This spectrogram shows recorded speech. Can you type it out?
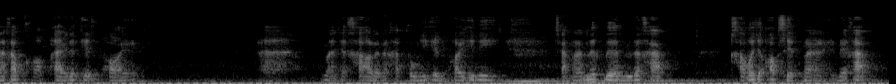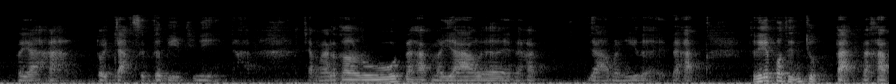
นะครับ ขออภัยและ end point มาจะเข้าแล้วนะครับ ตรงนี้ end point ที่นี่ จากนั้นเลือกเดินดูนะครับ เขาก็จะ offset มาเห็นไหมครับ ระยะห่างโดยจาก center beam ที่นี่นะครับ จากนั้นแล้วก็ root นะครับ มายาวเลยนะครับ ยาวแบบนี้เลยนะครับ ทีนี้พอถึงจุดตัดนะครับ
